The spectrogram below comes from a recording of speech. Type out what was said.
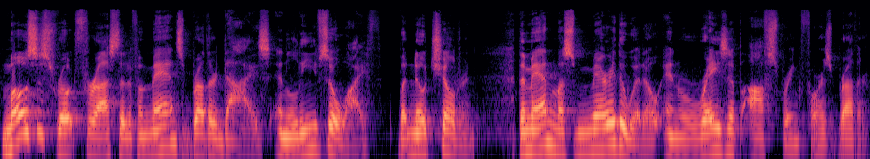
Moses wrote for us that if a man's brother dies and leaves a wife, but no children, the man must marry the widow and raise up offspring for his brother.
